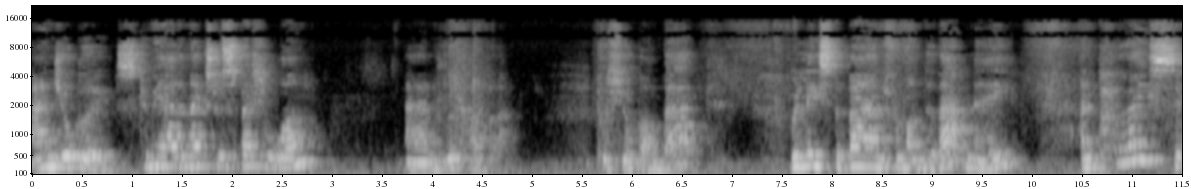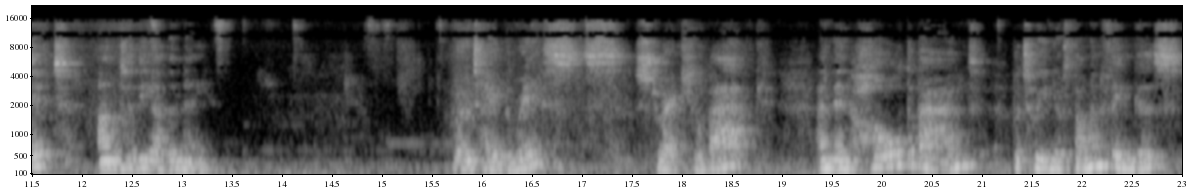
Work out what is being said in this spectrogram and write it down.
and your glutes. Can we add an extra special one? And recover. Push your bum back. Release the band from under that knee and place it under the other knee. Rotate the wrists, stretch your back, and then hold the band between your thumb and fingers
